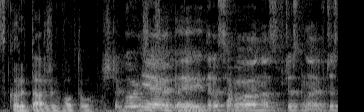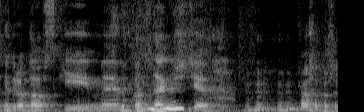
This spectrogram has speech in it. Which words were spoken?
z korytarzy WOTU. Szczególnie e, interesował nas wczesny, wczesny Grotowski, w kontekście... Mhm, mhm, proszę, proszę.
